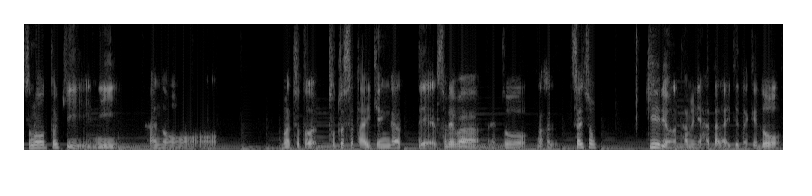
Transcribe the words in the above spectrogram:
その時に、あのーまあちょっと、ちょっとした体験があって、それは、えっと、なんか最初、給料のために働いてたけど、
